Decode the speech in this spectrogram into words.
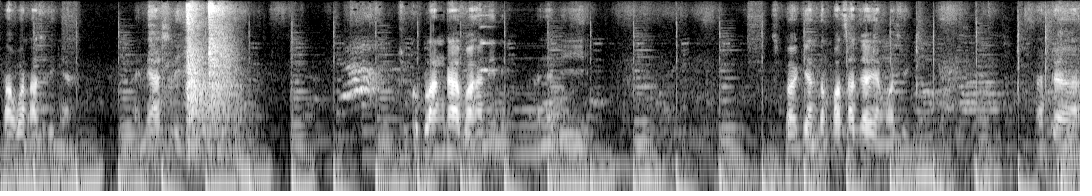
tawan aslinya. Nah, ini asli. Cukup langka bahan ini hanya di sebagian tempat saja yang masih ada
